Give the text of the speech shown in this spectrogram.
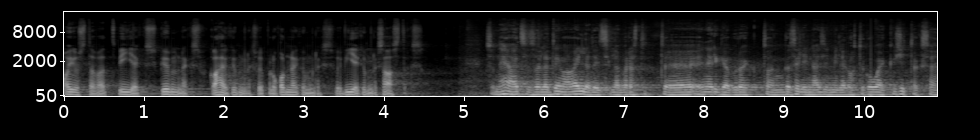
hoiustavad viieks, kümneks, kahekümneks, võib-olla kolmekümneks või viiekümneks aastaks. See on hea, et sa selle teema välja tõid, sellepärast et eh, energiaprojekt on ka selline asi, mille kohta kogu aeg küsitakse.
